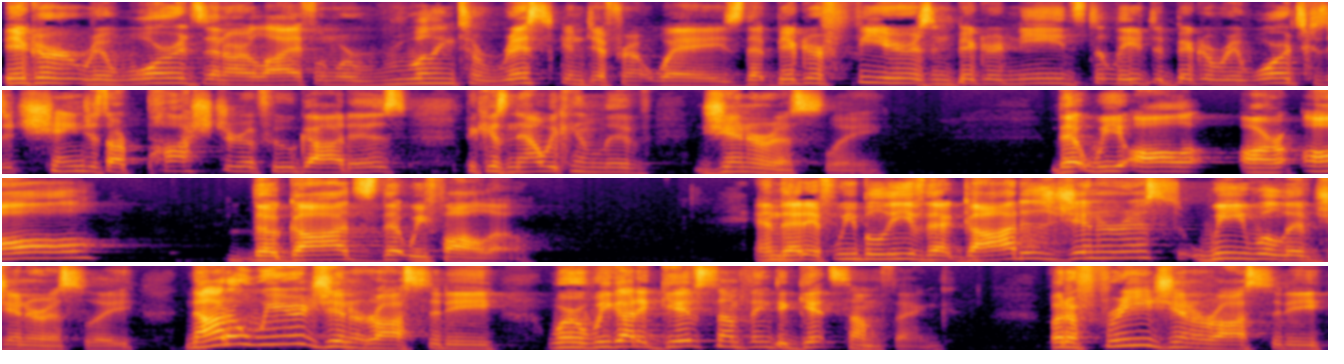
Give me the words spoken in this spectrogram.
bigger rewards in our life when we're willing to risk in different ways, that bigger fears and bigger needs to lead to bigger rewards because it changes our posture of who God is, because now we can live generously. That we all are all the gods that we follow. And that if we believe that God is generous, we will live generously. Not a weird generosity where we got to give something to get something but a free generosity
